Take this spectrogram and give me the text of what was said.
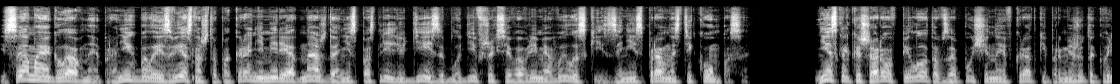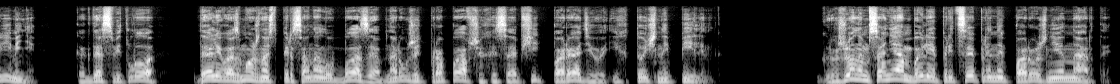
и самое главное, про них было известно, что по крайней мере однажды они спасли людей, заблудившихся во время вылазки из-за неисправности компаса. Несколько шаров пилотов, запущенные в краткий промежуток времени, когда светло, дали возможность персоналу базы обнаружить пропавших и сообщить по радио их точный пелинг. груженным саням были прицеплены порожние нарты,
